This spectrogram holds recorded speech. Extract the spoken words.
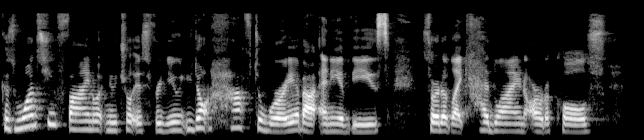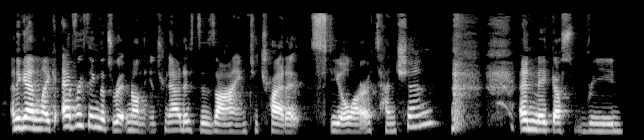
Because once you find what neutral is for you, you don't have to worry about any of these sort of like headline articles. And again, like everything that's written on the internet is designed to try to steal our attention. and make us read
